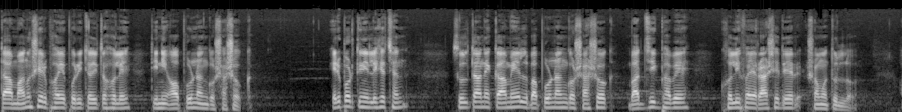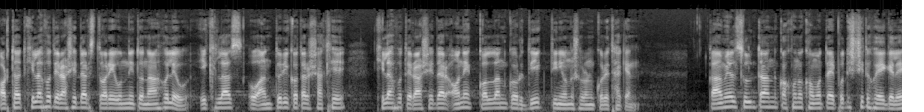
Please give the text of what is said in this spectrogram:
তা মানুষের ভয়ে পরিচালিত হলে তিনি অপূর্ণাঙ্গ শাসক। এরপর তিনি লিখেছেন, সুলতানে কামেল বা পূর্ণাঙ্গ শাসক বাহ্যিকভাবে খলিফায় রাশেদের সমতুল্য। অর্থাৎ খিলাফতে রাশেদার স্তরে উন্নীত না হলেও ইখলাস ও আন্তরিকতার সাথে খিলাফতে রাশেদার অনেক কল্যাণকর দিক তিনি অনুসরণ করে থাকেন। কামেল সুলতান কখনো ক্ষমতায় প্রতিষ্ঠিত হয়ে গেলে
